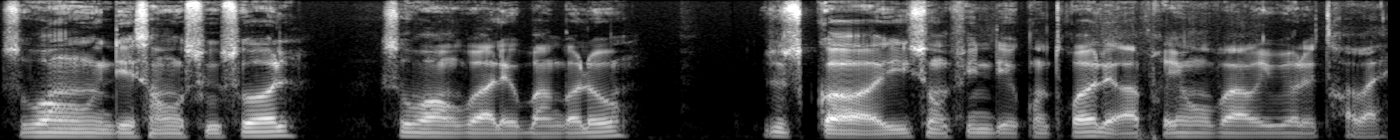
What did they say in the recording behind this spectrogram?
Souvent, on descend au sous-sol. Souvent, on va aller au bungalow. Jusqu'à ils sont finis des contrôles et après, on va arriver au travail.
